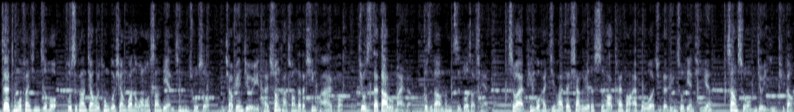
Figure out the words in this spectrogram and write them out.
在通过翻新之后，富士康将会通过相关的网络商店进行出售。小编就有一台双卡双待的新款 iPhone，就是在大陆买的，不知道能值多少钱。此外，苹果还计划在下个月的十号开放 Apple Watch 的零售店体验。上次我们就已经提到，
